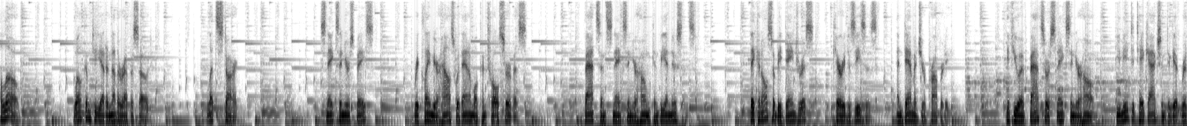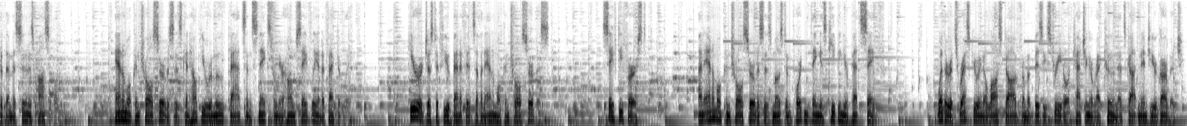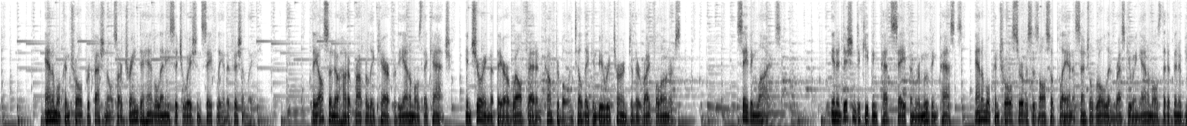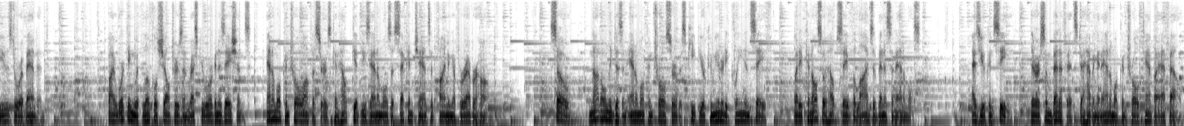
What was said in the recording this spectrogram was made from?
Hello. Welcome to yet another episode. Let's start. Snakes in your space? Reclaim your house with Animal Control Service. Bats and snakes in your home can be a nuisance. They can also be dangerous, carry diseases, and damage your property. If you have bats or snakes in your home, you need to take action to get rid of them as soon as possible. Animal Control Services can help you remove bats and snakes from your home safely and effectively. Here are just a few benefits of an animal control service. Safety first. An animal control service's most important thing is keeping your pets safe. Whether it's rescuing a lost dog from a busy street or catching a raccoon that's gotten into your garbage. Animal control professionals are trained to handle any situation safely and efficiently. They also know how to properly care for the animals they catch, ensuring that they are well fed and comfortable until they can be returned to their rightful owners. Saving lives. In addition to keeping pets safe and removing pests, animal control services also play an essential role in rescuing animals that have been abused or abandoned. By working with local shelters and rescue organizations, animal control officers can help give these animals a second chance at finding a forever home. So, not only does an animal control service keep your community clean and safe, but it can also help save the lives of innocent animals. As you can see, there are some benefits to having an Animal Control Tampa FL.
